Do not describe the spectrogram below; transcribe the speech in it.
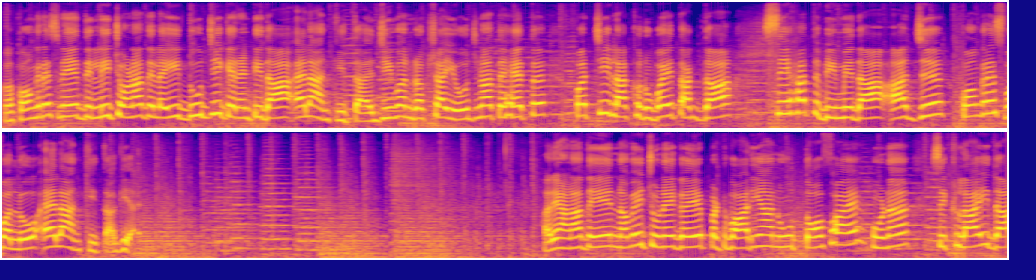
ਕਾਂਗਰਸ ਨੇ ਦਿੱਲੀ ਚੋਣਾਂ ਦੇ ਲਈ ਦੂਜੀ ਗਾਰੰਟੀ ਦਾ ਐਲਾਨ ਕੀਤਾ। ਹੈ ਜੀਵਨ ਰੱਖਿਆ ਯੋਜਨਾ ਤਹਿਤ 25 ਲੱਖ ਰੁਪਏ ਤੱਕ ਦਾ ਸਿਹਤ ਬੀਮੇ ਦਾ ਅੱਜ ਕਾਂਗਰਸ ਵੱਲੋਂ ਐਲਾਨ ਕੀਤਾ ਗਿਆ ਹੈ। ਹਰਿਆਣਾ ਦੇ ਨਵੇਂ ਚੁਣੇ ਗਏ ਪਟਵਾਰੀਆਂ ਨੂੰ ਤੋਹਫਾ ਹੈ। ਹੁਣ ਸਿਖਲਾਈ ਦਾ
